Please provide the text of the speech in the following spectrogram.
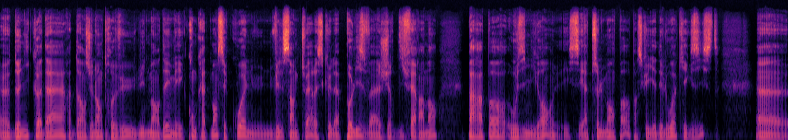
euh, Denis Coderre, dans une entrevue, lui demandait Mais concrètement, c'est quoi une, ville sanctuaire? Est-ce que la police va agir différemment par rapport aux immigrants? Et c'est absolument pas, parce qu'il y a des lois qui existent. Euh,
